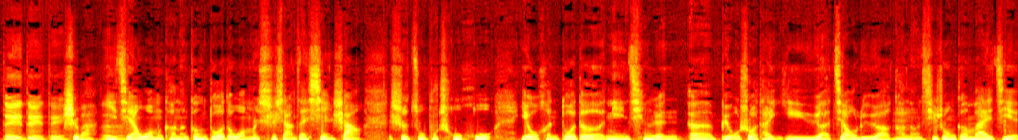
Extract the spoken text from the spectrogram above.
对对对，是吧？嗯以前我们可能更多的，我们是想在线上是足不出户，也有很多的年轻人，呃，比如说他抑郁啊、焦虑啊，可能其中跟外界。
